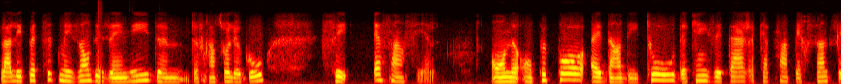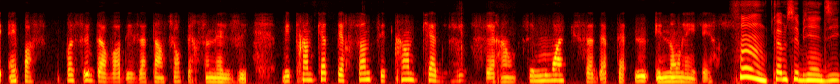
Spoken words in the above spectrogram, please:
Là, les petites maisons des aînés de, de François Legault, c'est essentiel. On ne on peut pas être dans des tours de 15 étages à 400 personnes, c'est impossible possible d'avoir des attentions personnalisées. Mais 34 personnes, c'est 34 vies différentes. C'est moi qui s'adapte à eux et non l'inverse. Hum, comme c'est bien dit.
